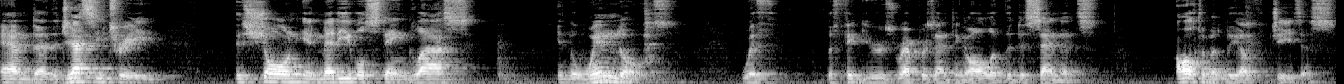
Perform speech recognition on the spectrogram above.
And uh, the Jesse tree is shown in medieval stained glass in the windows with the figures representing all of the descendants, ultimately of Jesus.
